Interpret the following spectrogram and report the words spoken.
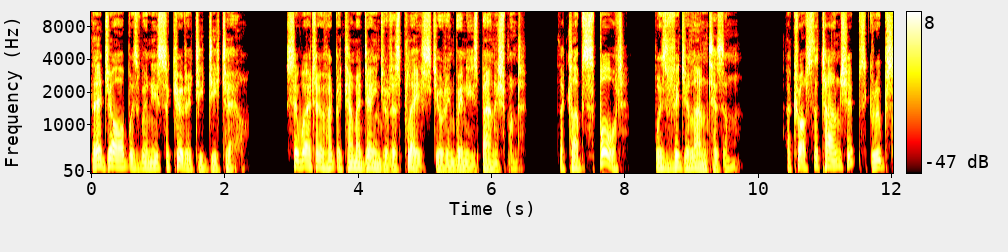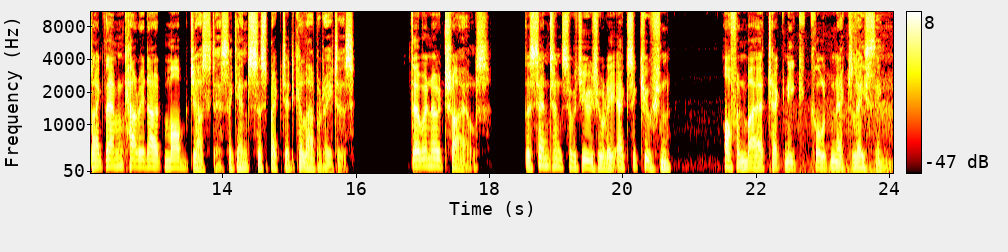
Their job was Winnie's security detail. Soweto had become a dangerous place during Winnie's banishment. The club's sport was vigilantism. Across the townships, groups like them carried out mob justice against suspected collaborators. There were no trials. The sentence was usually execution, often by a technique called neck necklacing.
